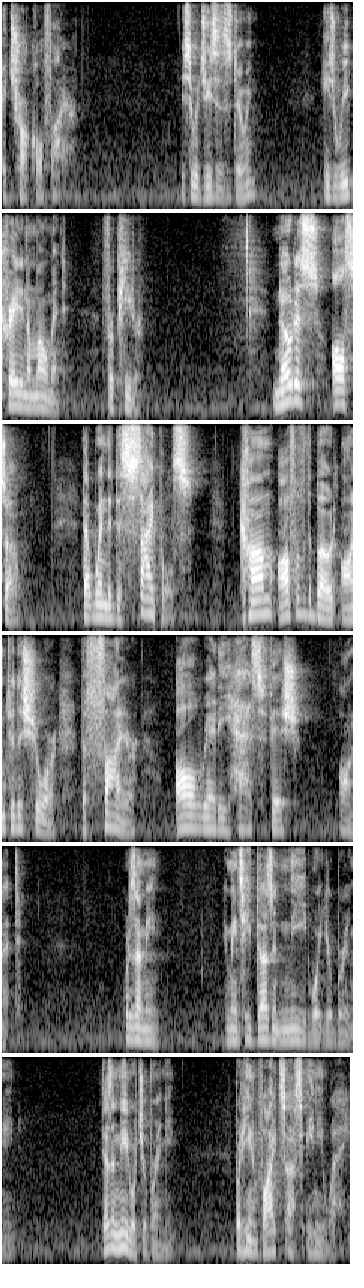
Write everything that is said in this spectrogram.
a charcoal fire. You see what Jesus is doing? He's recreating a moment for Peter. Notice also that when the disciples come off of the boat onto the shore, the fire already has fish on it. What does that mean? It means he doesn't need what you're bringing. He doesn't need what you're bringing, but he invites us anyway.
